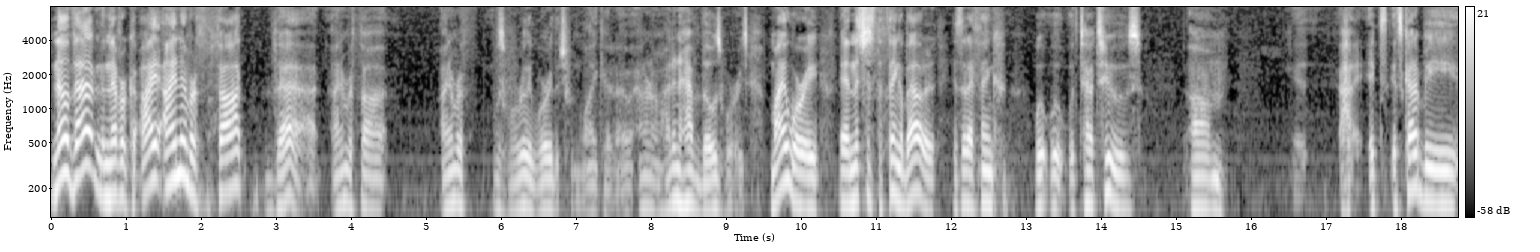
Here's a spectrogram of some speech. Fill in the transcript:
no. That never. I I never thought that. I never thought. I never th- was really worried that she wouldn't like it. I, I don't know. I didn't have those worries. My worry, and this is the thing about it, is that I think with, with, with tattoos, um, it's it's got to be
